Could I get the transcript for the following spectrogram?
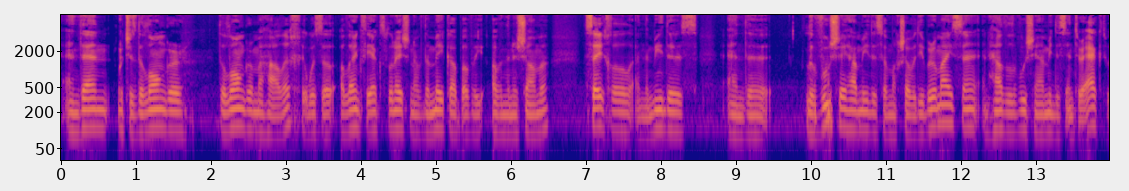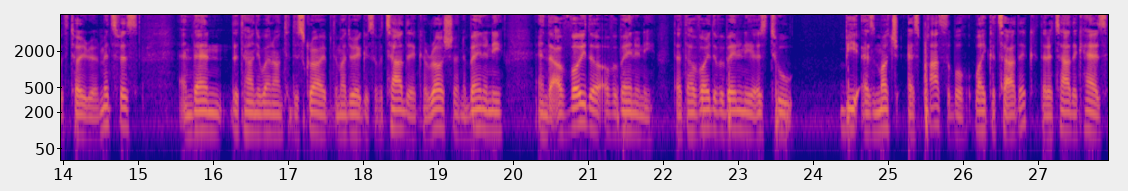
and then, which is the longer, the longer Mahalich. It was a, a lengthy explanation of the makeup of the, of the Neshama, Seichel and the Midas, and the Levushe Hamidus of Machshava Dibur and how the Levushe Hamidus interact with Torah and Mitzvahs, and then the Tanya went on to describe the Madrigas of a Tzaddik, a Rosh, and a Beinani, and the Avoida of a Beinani. That the Avoida of a Beinani is to be as much as possible like a tzaddik, that a tzaddik has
